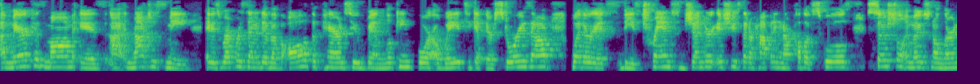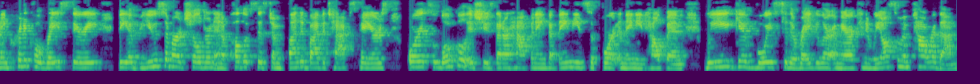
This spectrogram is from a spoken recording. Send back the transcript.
America's Mom is uh, not just me. It is representative of all of the parents who've been looking for a way to get their stories out, whether it's these transgender issues that are happening in our public schools, social emotional learning, critical race theory, the abuse of our children in a public system funded by the taxpayers, or it's local issues that are happening that they need support and they need help in. We give voice to the the regular American, and we also empower them.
